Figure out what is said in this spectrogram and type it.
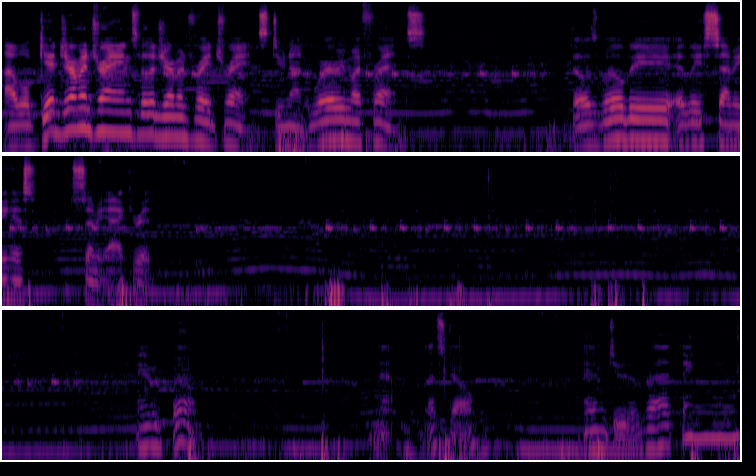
I will get German trains for the German freight trains. Do not worry, my friends. Those will be at least semi semi accurate. And boom. Now, let's go and do the red thing.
